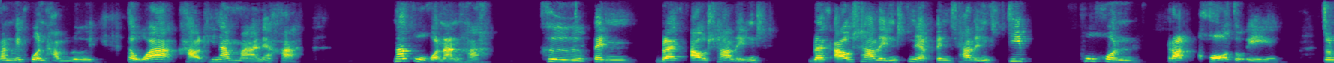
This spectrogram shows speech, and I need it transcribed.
มันไม่ควรทำเลย แต่ว่าข่าวที่นำมาเนี่ยค่ะ น่ากลัวกว่านั้นค่ะ คือเป็น blackout challenge blackout challenge เนี่ยเป็น challenge ที่ผู้คนรัดคอตัวเอง จน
